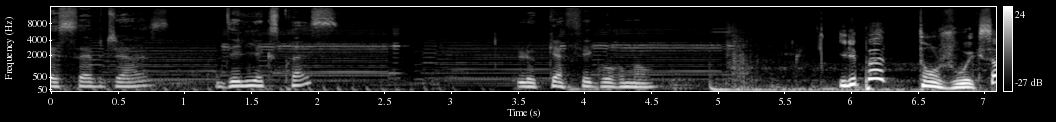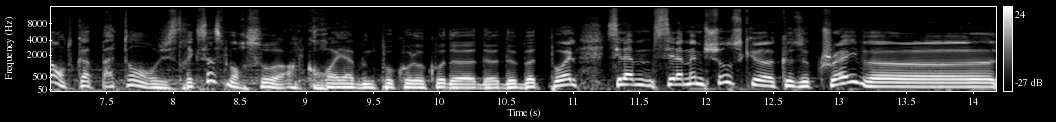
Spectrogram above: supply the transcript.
TSF Jazz, Daily Express, le café gourmand. Il est pas tant joué que ça, en tout cas pas tant enregistré que ça ce morceau incroyable, un Poco Loco de, Bud Powell. C'est la, même chose que, The Crave. euh,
